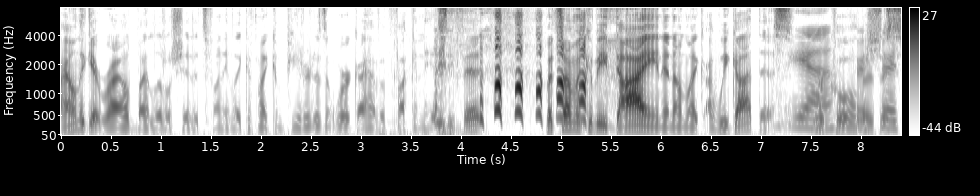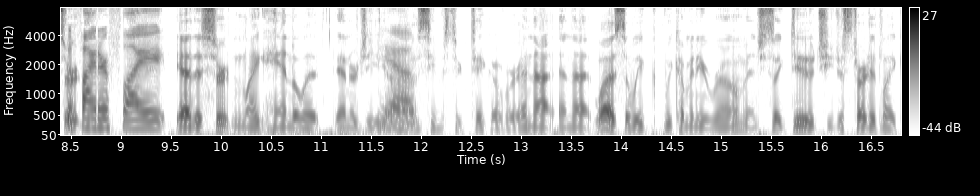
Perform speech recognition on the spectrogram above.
I only get riled by little shit. It's funny. Like if my computer doesn't work, I have a fucking hissy fit. but someone could be dying, and I'm like, we got this. Yeah, We're cool. There's sure, a it's certain fight or flight. yeah, there's certain like handle it energy Yeah. uh, seems to take over, and that and that was so we we come into your room and she's like, dude, she just started like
